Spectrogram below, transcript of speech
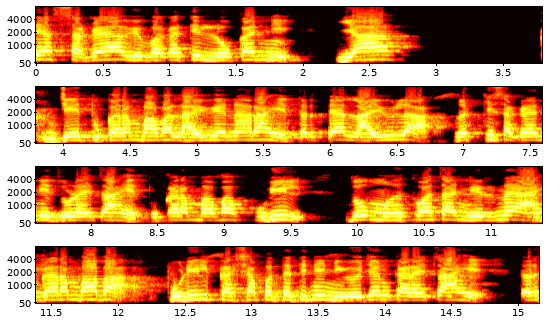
त्या सगळ्या विभागातील लोकांनी या जे तुकाराम बाबा लाईव्ह येणार आहे तर त्या लाईव्हला नक्की सगळ्यांनी जोडायचं आहे. तुकाराम बाबा पुढील जो महत्त्वाचा निर्णय तुकाराम बाबा पुढील कशा पद्धतीने नियोजन करायचं आहे तर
